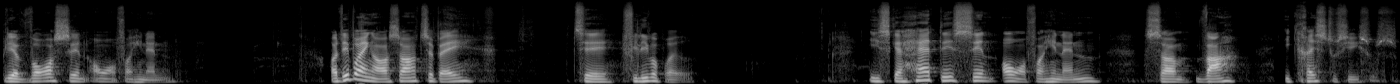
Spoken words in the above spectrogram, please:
bliver vores sind over for hinanden. Og det bringer os så tilbage til Filipperbrevet. I skal have det sind over for hinanden, som var i Kristus Jesus.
